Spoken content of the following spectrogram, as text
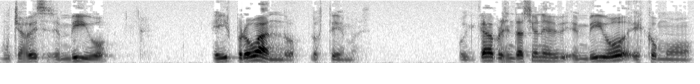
muchas veces en vivo e ir probando los temas. Porque cada presentación en vivo es como,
